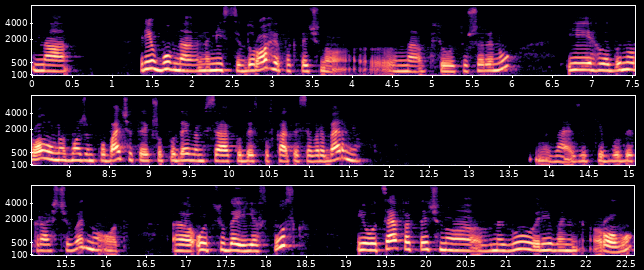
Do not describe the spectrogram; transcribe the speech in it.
на рів був на, на місці дороги, фактично е, на всю цю ширину. І глибину рову ми можемо побачити, якщо подивимося, куди спускатися в реберню. Не знаю, звідки буде краще видно. От, Е, от сюди є спуск, і оце фактично внизу рівень рову.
